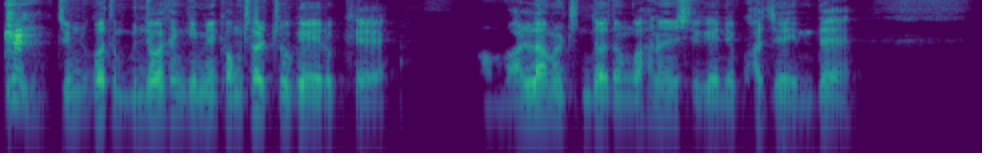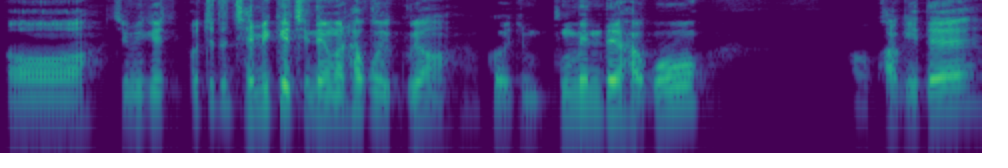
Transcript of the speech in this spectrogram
지금 같은 문제가 생기면 경찰 쪽에 이렇게 어, 뭐 알람을 준다던가 하는 식의 과제인데 어, 지금 이게 어쨌든 재밌게 진행을 하고 있고요. 그좀 국민대하고 어, 과기대,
